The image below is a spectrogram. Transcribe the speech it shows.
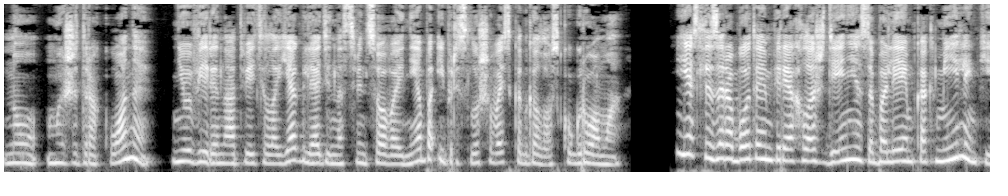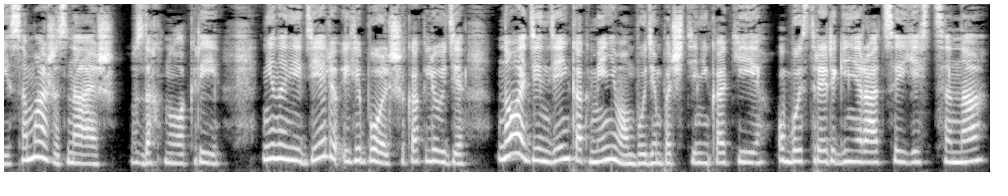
«Ну, мы же драконы», – неуверенно ответила я, глядя на свинцовое небо и прислушиваясь к отголоску грома. «Если заработаем переохлаждение, заболеем как миленькие, сама же знаешь», – вздохнула Кри. «Не на неделю или больше, как люди, но один день как минимум будем почти никакие. У быстрой регенерации есть цена».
